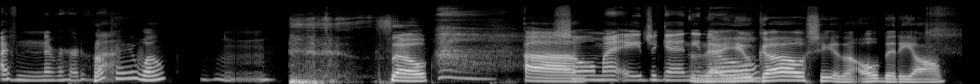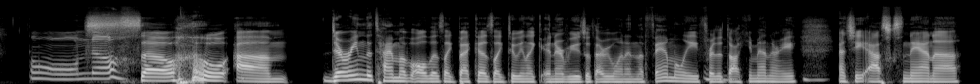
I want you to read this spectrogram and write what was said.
I've never heard of that. Okay, well. Hmm. so um, Show my age again, you there know. you go. She is an old biddy, y'all. Oh no. So um during the time of all this, like Becca's like doing like interviews with everyone in the family for the Mhm. documentary, Mhm. and she asks Nana,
